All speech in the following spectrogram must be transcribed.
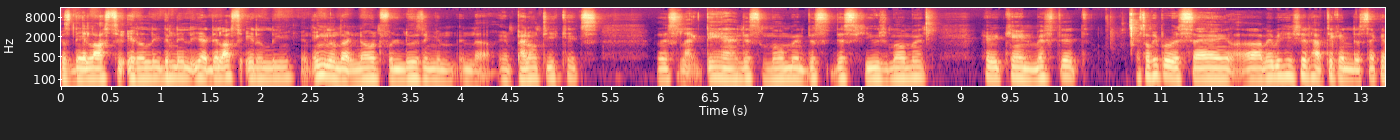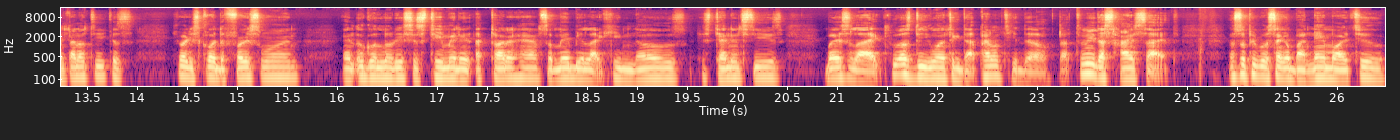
Because they lost to Italy. Then they yeah, they lost to Italy. And England are known for losing in, in the in penalty kicks. But it's like, damn, this moment, this this huge moment, Harry Kane missed it. some people were saying uh, maybe he should have taken the second penalty because he already scored the first one, and Hugo Lloris his teammate at Tottenham, so maybe like he knows his tendencies. But it's like, who else do you want to take that penalty though? That, to me, that's hindsight. That's what people were saying about Neymar too.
